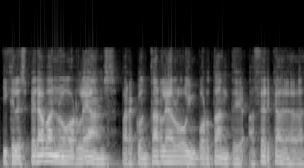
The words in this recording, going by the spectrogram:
y que le esperaba en Nueva Orleans para contarle algo importante acerca de la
